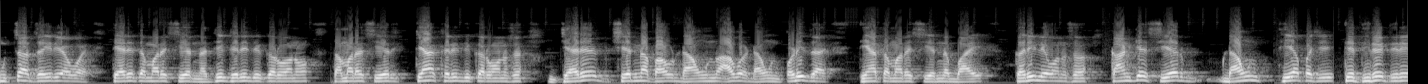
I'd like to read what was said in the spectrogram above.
ઊંચા જઈ રહ્યા હોય, ત્યારે તમારે શેર નથી ખરીદી કરવાનો. તમારે શેર ક્યાં ખરીદી કરવાનો છે? જ્યારે શેરના ભાવ ડાઉન આવે ડાઉન પડી જાય, ત્યાં તમારે શેરને બાય કરી લેવાનો છે. કારણ કે શેર ડાઉન થયા પછી તે ધીરે ધીરે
